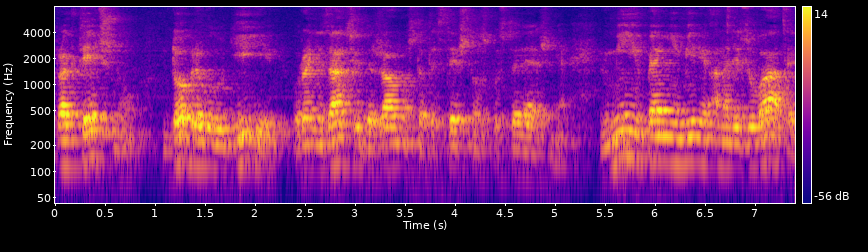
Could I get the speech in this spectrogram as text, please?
практично добре володіє організацією державного статистичного спостереження, вміє в певній мірі аналізувати,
